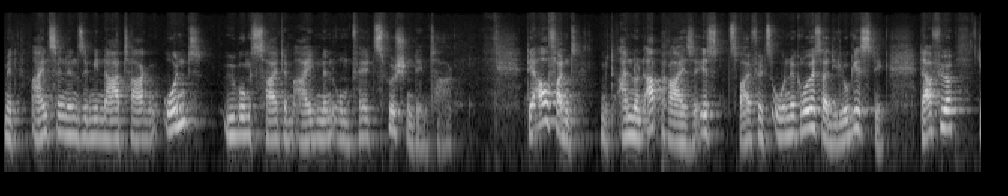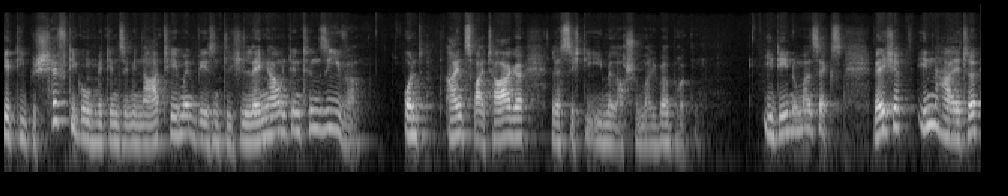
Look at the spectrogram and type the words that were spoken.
mit einzelnen Seminartagen und Übungszeit im eigenen Umfeld zwischen den Tagen. Der Aufwand mit An- und Abreise ist zweifelsohne größer, die Logistik. Dafür geht die Beschäftigung mit den Seminarthemen wesentlich länger und intensiver. Und ein, zwei Tage lässt sich die E-Mail auch schon mal überbrücken. Idee Nummer 6. Welche Inhalte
